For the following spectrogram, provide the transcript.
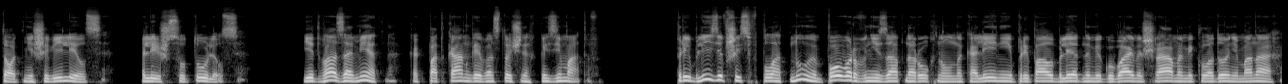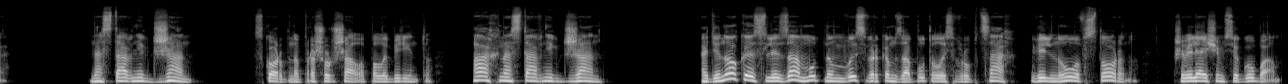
Тот не шевелился, лишь сутулился. Едва заметно, как под кангой восточных казематов. Приблизившись вплотную, повар внезапно рухнул на колени и припал бледными губами шрамами к ладони монаха. «Наставник Джан!» Скорбно прошуршала по лабиринту. «Ах, наставник Джан!» Одинокая слеза мутным высверком запуталась в рубцах, вильнула в сторону, к шевелящимся губам,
